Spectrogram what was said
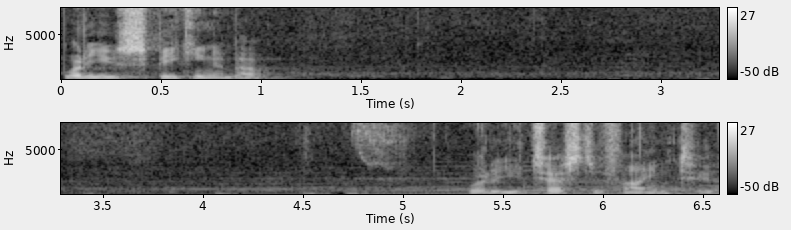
What are you speaking about? What are you testifying to?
